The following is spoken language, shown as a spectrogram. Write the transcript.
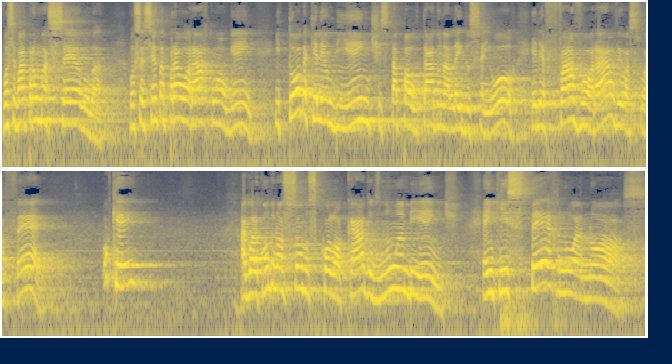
você vai para uma célula, você senta para orar com alguém e todo aquele ambiente está pautado na lei do Senhor, ele é favorável à sua fé, ok. Agora, quando nós somos colocados num ambiente em que externo a nós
